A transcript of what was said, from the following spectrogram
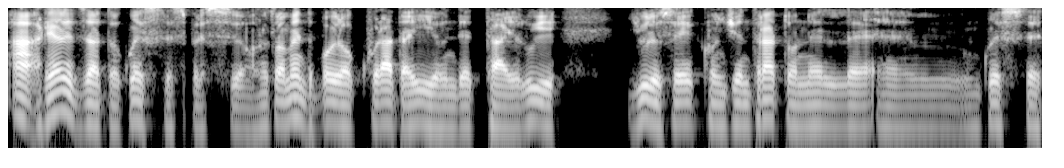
ha realizzato questa espressione. Naturalmente poi l'ho curata io in dettaglio. Lui Giulio si è concentrato nel, ehm, in queste,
